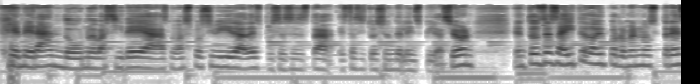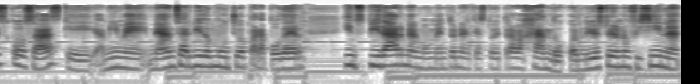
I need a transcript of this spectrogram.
generando nuevas ideas, nuevas posibilidades, pues es esta, esta situación de la inspiración. Entonces ahí te doy por lo menos tres cosas que a mí me, me han servido mucho para poder inspirarme al momento en el que estoy trabajando. Cuando yo estoy en una oficina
